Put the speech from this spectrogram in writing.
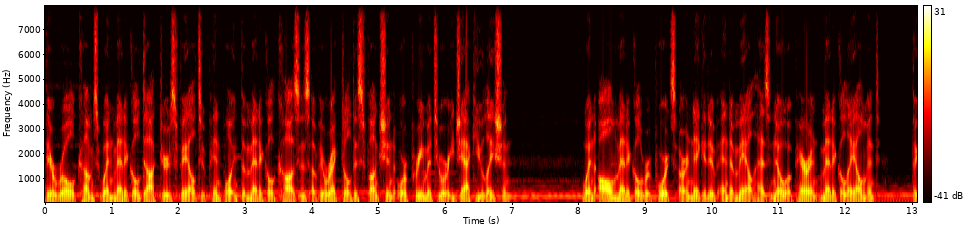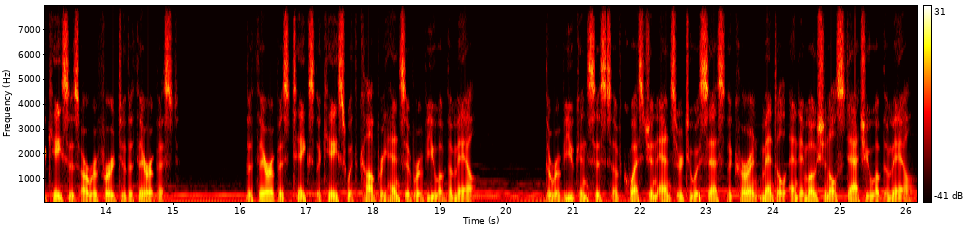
Their role comes when medical doctors fail to pinpoint the medical causes of erectile dysfunction or premature ejaculation. When all medical reports are negative and a male has no apparent medical ailment, the cases are referred to the therapist. The therapist takes the case with comprehensive review of the male. The review consists of question answer to assess the current mental and emotional status of the male.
